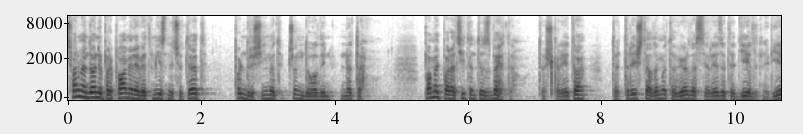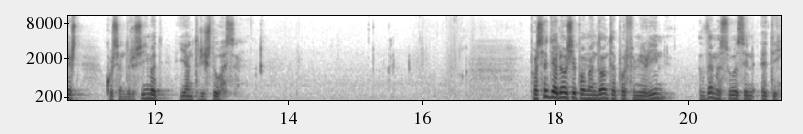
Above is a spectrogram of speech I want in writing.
çfarë mendoni për pamjen e vetmisë në qytet për ndryshimet që ndodhin në të? Pamjet paraqiten të zbehta, të shkreta, të trishta dhe më të verdha si rrezet e diellit në vjeshtë, kurse ndryshimet janë trishtuese. Përse djaloshi po mendonte për fëmijërinë dhe mësuesin e tij?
